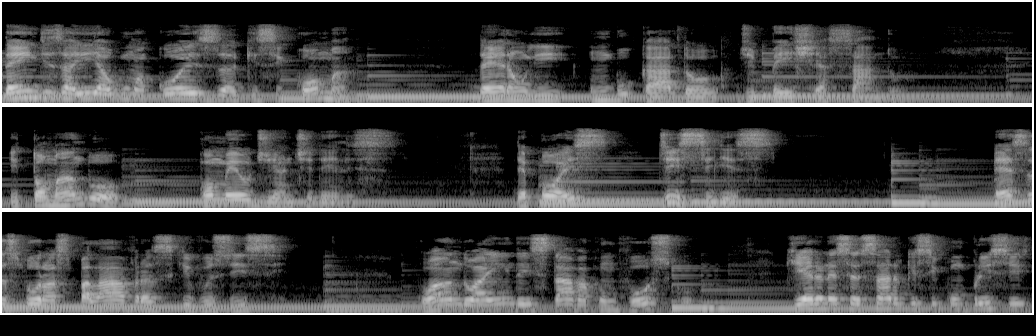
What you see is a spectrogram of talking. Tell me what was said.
Tendes aí alguma coisa que se coma? Deram-lhe um bocado de peixe assado e, tomando-o, comeu diante deles. Depois disse-lhes: Essas foram as palavras que vos disse, quando ainda estava convosco, que era necessário que se cumprisse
